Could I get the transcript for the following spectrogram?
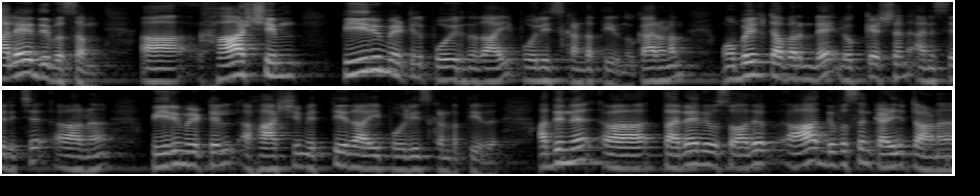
തലേ ദിവസം ഹാഷിം പീരുമേട്ടിൽ പോയിരുന്നതായി പോലീസ് കണ്ടെത്തിയിരുന്നു. കാരണം മൊബൈൽ ടവറിന്റെ ലൊക്കേഷൻ അനുസരിച്ച് ആണ് പീരുമേട്ടിൽ ഹാഷിം എത്തിയതായി പോലീസ് കണ്ടെത്തിയത്. അതിന് തലേ ദിവസം അത് ആ ദിവസം കഴിഞ്ഞിട്ടാണ്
